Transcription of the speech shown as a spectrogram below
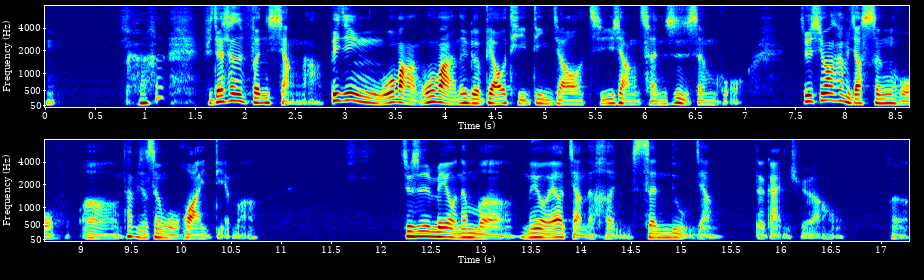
嗯，比较像是分享啦。毕竟我把我把那个标题定叫“奇想城市生活”，就希望它比较生活，嗯，它比较生活化一点嘛，就是没有那么没有要讲的很深入这样的感觉，然后嗯，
